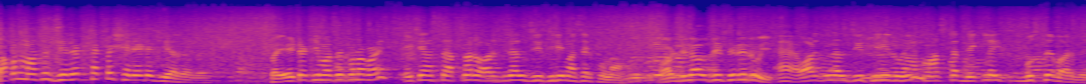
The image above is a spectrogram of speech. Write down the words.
তখন মাছের যে রেট থাকবে সে রেটে দেওয়া যাবে। ভাই এটা কি মাছের পোনা ভাই? এটা হচ্ছে আপনার অরিজিনাল জি থ্রি মাছের পোনা। অরিজিনাল জি থ্রি রুই? হ্যাঁ অরিজিনাল জি থ্রি রুই মাছটা দেখলেই বুঝতে পারবে।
